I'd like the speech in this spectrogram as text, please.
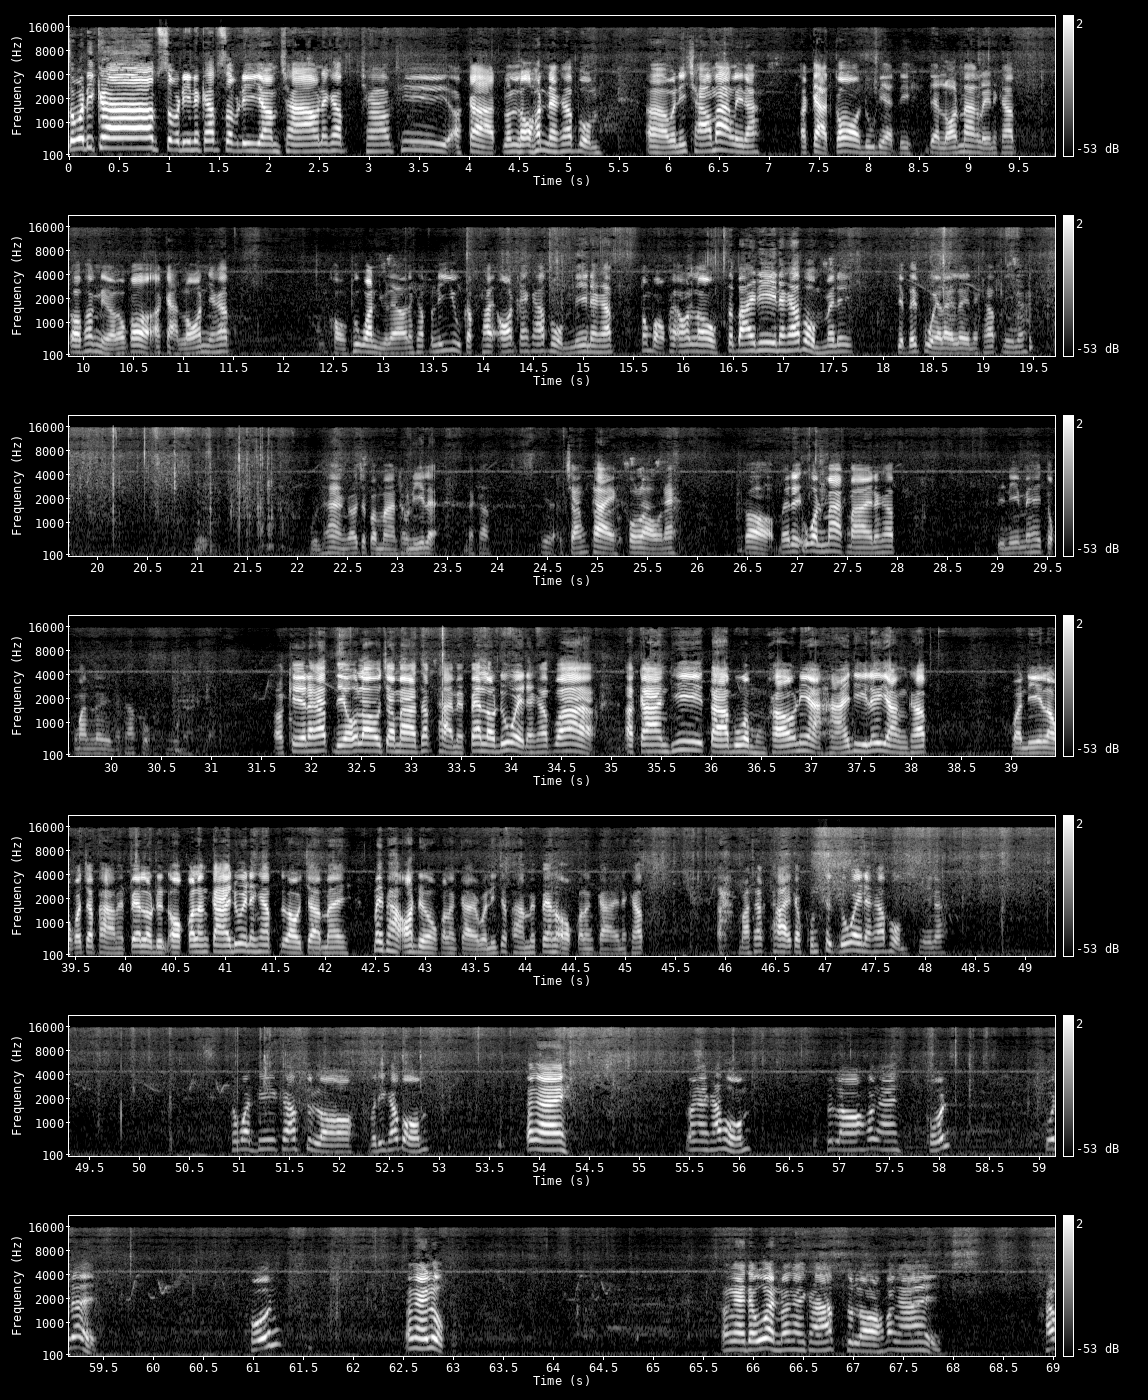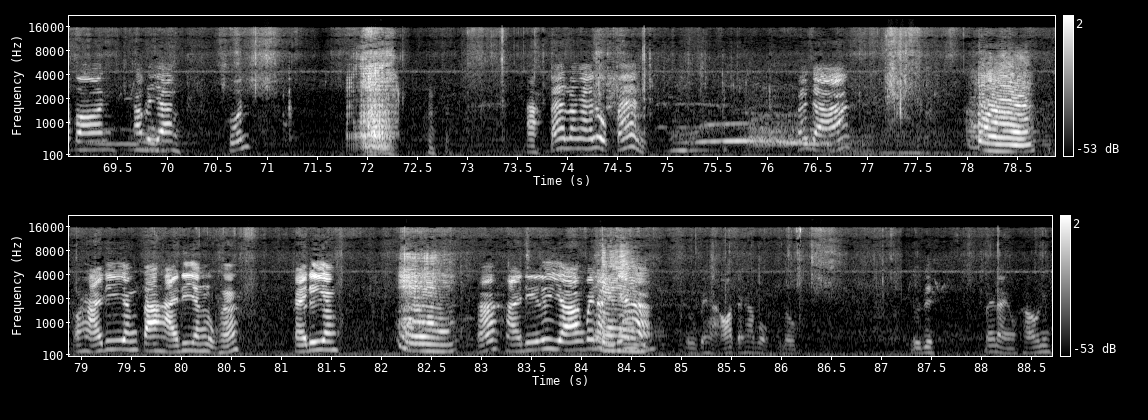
สวัสดีครับ สวัสดีนะครับ สวัสดียามเช้านะครับ เช้าที่อากาศร้อนๆนะครับผมวันนี้เช้ามากเลยนะ อากาศก็ดูแดดดีแดดร้อนมากเลยนะครับ ก็ภาคเหนือเราก็อากาศร้อนนะครับ ของทุกวันอยู่แล้วนะครับ วันนี้อยู่กับไพออสนะครับ ผมนี่นะครับ ต้องบอกไพออสเราสบายดีนะครับ ผมไม่ได้เจ็บได้ป่วยอะไรเลยนะครับ นี่นะหุ่นห้างก็จะประมาณเท่านี้แหละนะครับนี่แหละช้างพลายของเรานะ ก็ไม่ได้อ้วนมากมายนะครับ ปีนี้ไม่ให้ตกมันเลยนะครับผมโอเคนะครับ เดี๋ยวเราจะมาทักทายแม่แป้นเราด้วยนะครับว่าอาการที่ตาบวมของเขาเนี่ยหายดีหรือยังครับ วันนี้เราก็จะพาแม่แป้นเราเดินออกกำลังกายด้วยนะครับ เราจะไม่ไม่พาออสเดินออกกำลังกาย วันนี้จะพาแม่แป้นเราออกกำลังกายนะครับมาทักทายกับคุณศึกด้วยนะครับ ผมนี่นะสวัสดีครับสุดหล่อสวัสดีครับผมว่าไงว่าไงครับผมสุดหล่อว่าไงคุณ คุณเอ้ยคุณว่าไงลูก ว่าไงตาอ้วน ว่าไงครับ สุดหล่อว่าไง ครับบอลครับหรือยัง คุณ อะ แป้นว่าไงลูก แป้น แป้นจ๋าเอาหายดียังตาหายดียังลูกฮะ หายดียังฮะหายดีหรือยัง ไปไหนเนี่ย ดูไปหาออสนะครับผม ดู ดูสิ ไปไหนของเขานี่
